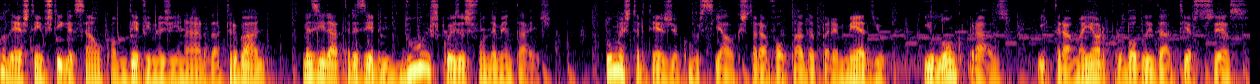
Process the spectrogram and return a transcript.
Toda esta investigação, como deve imaginar, dá trabalho, mas irá trazer-lhe duas coisas fundamentais. Uma estratégia comercial que estará voltada para médio e longo prazo e que terá maior probabilidade de ter sucesso.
